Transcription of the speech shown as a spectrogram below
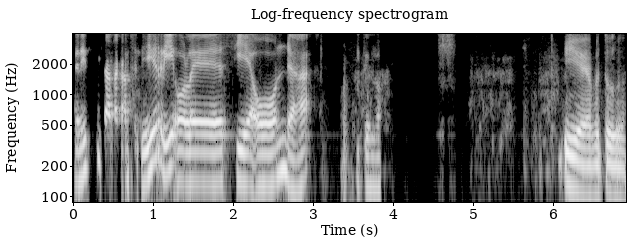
dan itu dikatakan sendiri oleh CEO Honda gitu loh iya betul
